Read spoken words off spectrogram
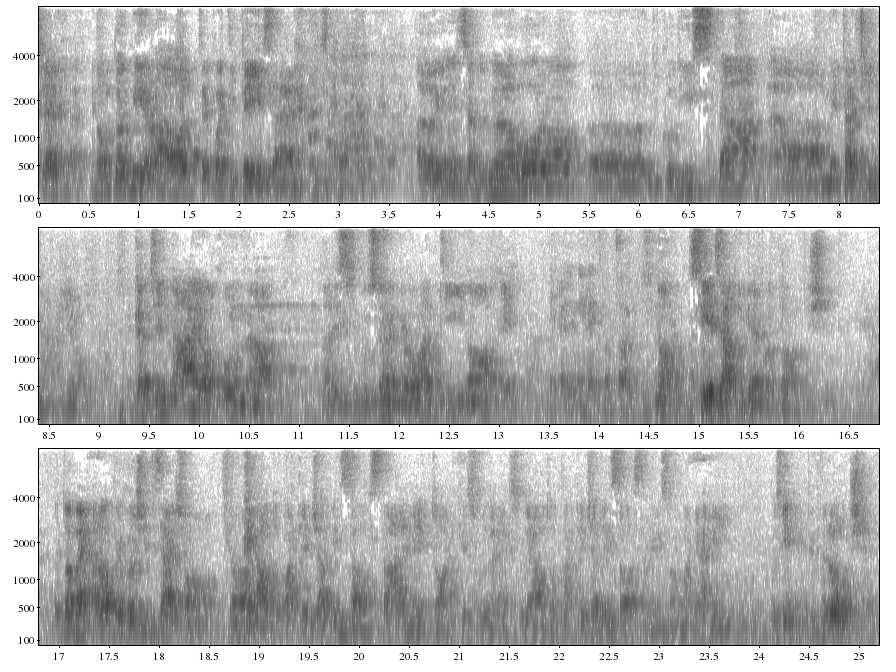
Cioè, non dormire una notte, poi ti pesa, eh. Allora, io ho iniziato il mio lavoro eh, di codista eh, a metà gennaio. Metà gennaio con eh, la distribuzione del mio volantino e... Del 2014. No, sì, esatto, 2014. Ho detto, beh, allora per velocizzare ci sono, ci sono le auto parcheggiate in sosta, le metto anche sulle, sulle auto parcheggiate in sosta perché sono magari così è più veloce.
